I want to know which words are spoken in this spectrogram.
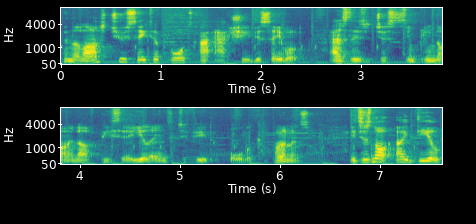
then the last two SATA ports are actually disabled, as there's just simply not enough PCIe lanes to feed all the components. It is not ideal,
